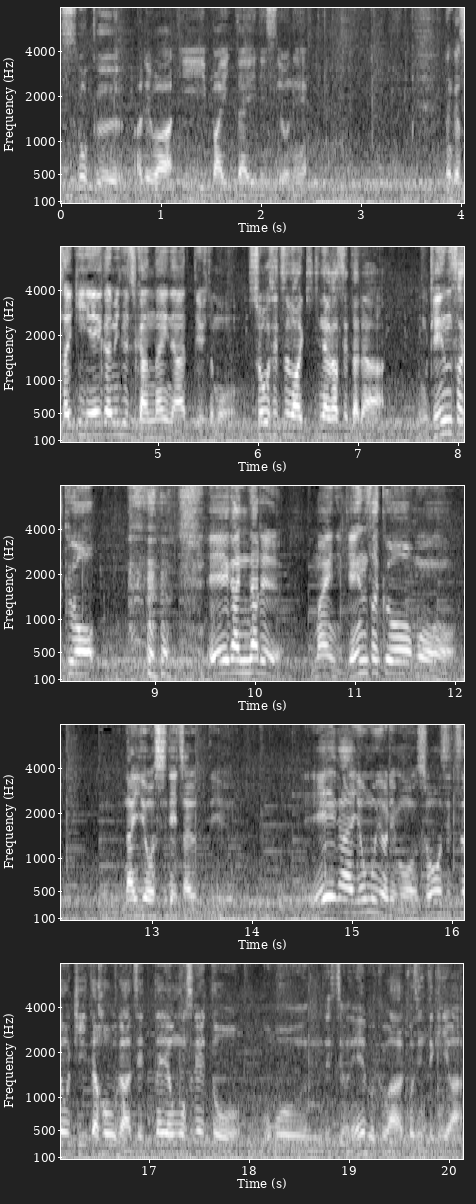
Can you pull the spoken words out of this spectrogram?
すごくあれはいい媒体ですよね。なんか最近映画見る時間ないなっていう人も小説は聞き流せたら原作を 映画になる前に原作をもう内容知れちゃうっていう映画読むよりも小説を聞いた方が絶対面白いと思うんですよね僕は個人的には。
